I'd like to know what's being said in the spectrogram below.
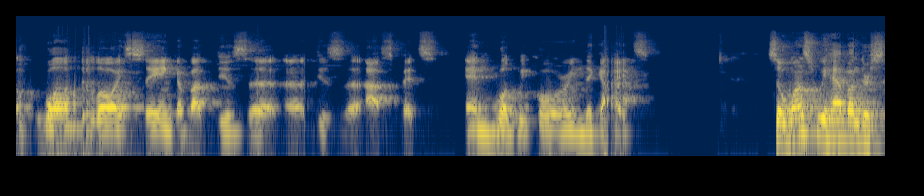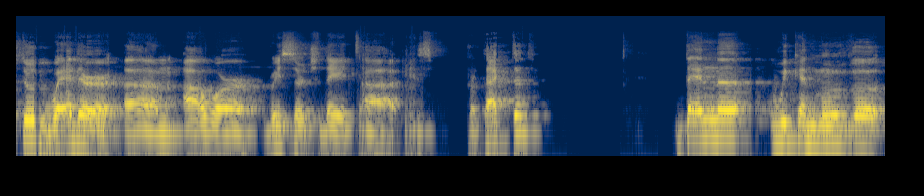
of what the law is saying about these, uh, uh, these uh, aspects and what we cover in the guides. So once we have understood whether um, our research data is protected, then uh, we can move uh,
